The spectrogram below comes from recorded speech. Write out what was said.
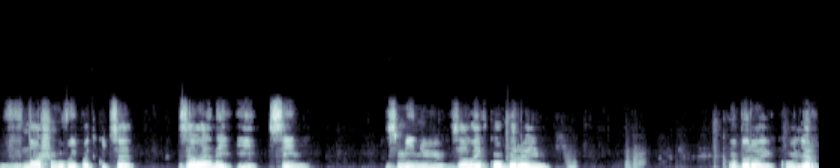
В нашому випадку це зелений і синій. Змінюю заливку, обираю. Обираю колір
